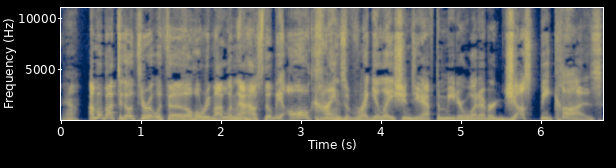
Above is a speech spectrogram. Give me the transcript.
Yeah. I'm about to go through it with the, the whole remodeling of my house. There'll be all kinds of regulations you have to meet or whatever just because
